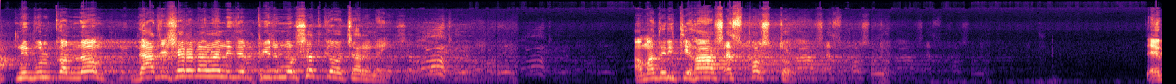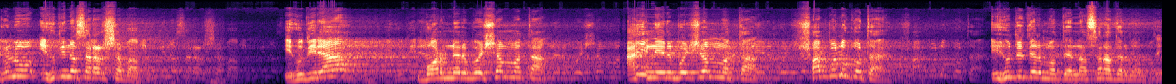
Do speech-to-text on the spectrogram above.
আপনি ভুল করলেও গাজী সাহেব বাংলা নিজের পীর মোরশেদকেও ছাড়ে নাই। আমাদের ইতিহাস স্পষ্ট। এগুলো ইহুদি নাসারার স্বভাব। ইহুদিরা বর্ণের বৈষম্যতা, আইনের বৈষম্যতা, সবগুলো কোথায়? ইহুদিদের মধ্যে, নাসারাদের মধ্যে।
